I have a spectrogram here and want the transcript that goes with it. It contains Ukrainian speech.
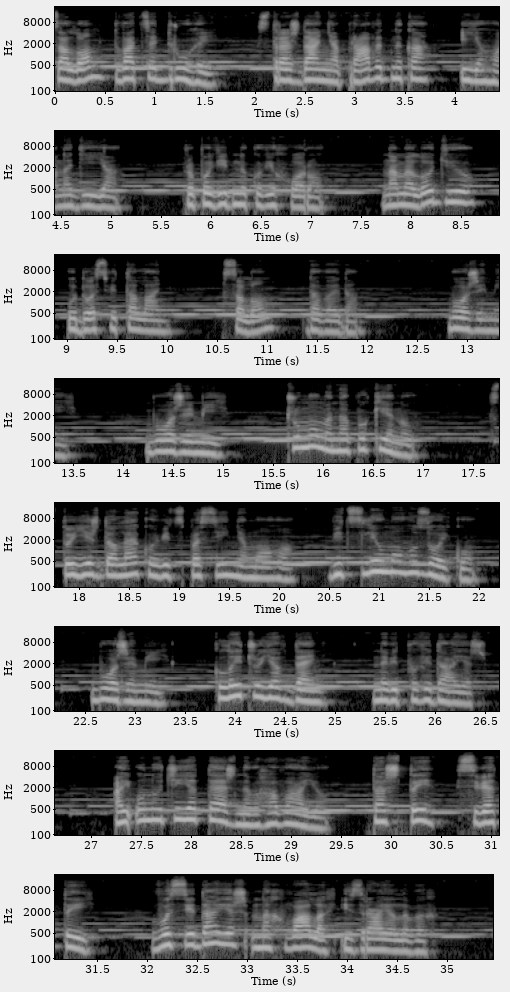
Псалом 22. Страждання праведника і його надія. Проповідникові хору. На мелодію у досвід талань. Псалом Давида. Боже мій, Боже мій, чому мене покинув? Стоїш далеко від спасіння мого, від слів мого зойку. Боже мій, кличу я вдень, не відповідаєш, а й уночі я теж не вгаваю. Та ж ти, святий, восідаєш на хвалах Ізраїлевих.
